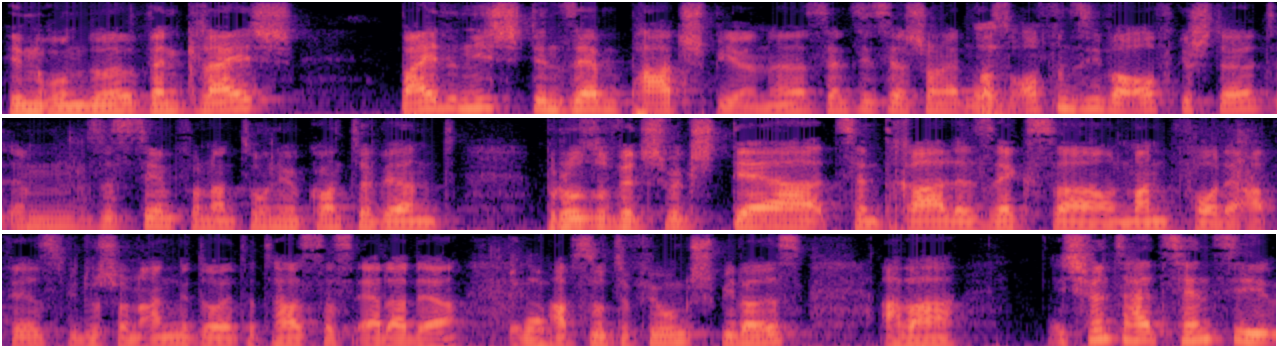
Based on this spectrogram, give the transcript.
Hinrunde. Wenngleich beide nicht denselben Part spielen. Ne? Sensi ist ja schon etwas Ja. offensiver aufgestellt im System von Antonio Conte, während Brozovic wirklich der zentrale Sechser und Mann vor der Abwehr ist, wie du schon angedeutet hast, dass er da der Genau. absolute Führungsspieler ist. Aber ich finde halt, Sensi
